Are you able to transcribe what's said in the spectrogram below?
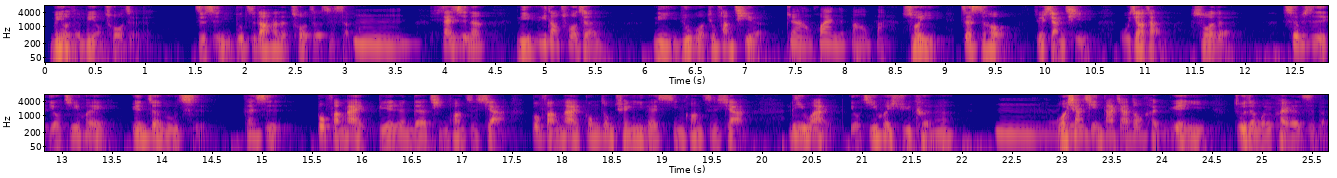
没有人没有挫折的，只是你不知道他的挫折是什么。嗯，但是呢，你遇到挫折，你如果就放弃了，转换的方法。所以这时候就想起吴校长说的，是不是有机会原则如此，但是不妨碍别人的情况之下，不妨碍公众权益的情况之下，例外有机会许可呢？嗯，我相信大家都很愿意。助人为快乐之本。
